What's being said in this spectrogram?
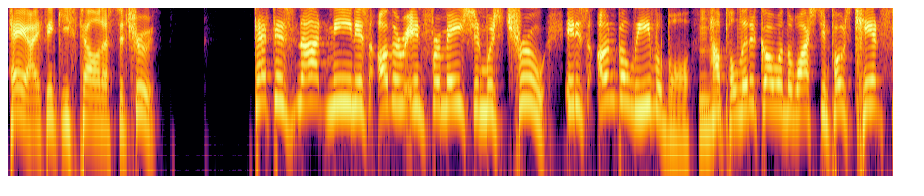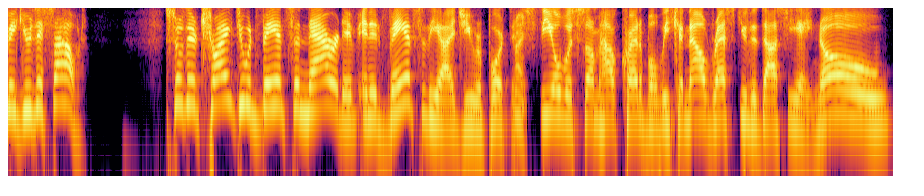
hey, I think he's telling us the truth. That does not mean his other information was true. It is unbelievable mm-hmm. how Politico and the Washington Post can't figure this out. So they're trying to advance a narrative in advance of the IG report that Right. Steele was somehow credible. We can now rescue the dossier. No,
